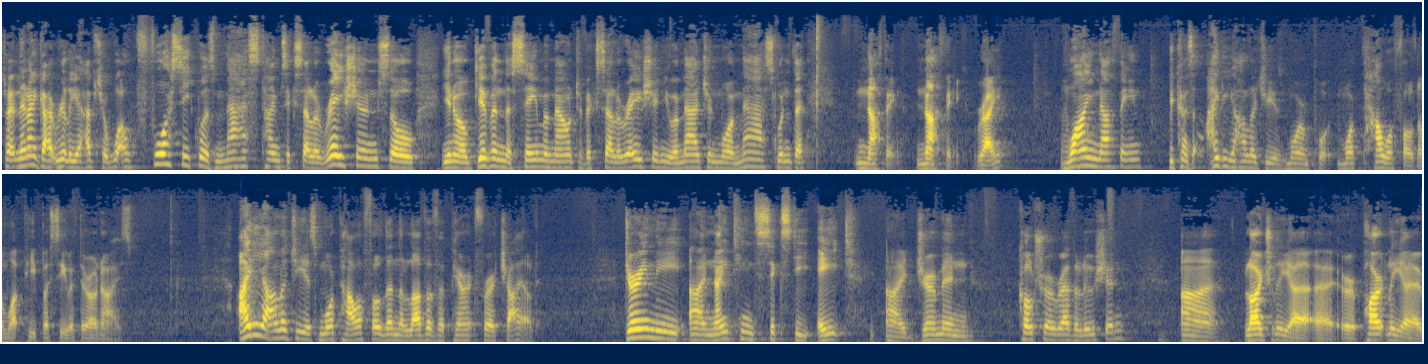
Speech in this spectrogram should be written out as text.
So, and then I got really abstract. Well, force equals mass times acceleration. So, you know, given the same amount of acceleration, you imagine more mass, wouldn't that? Nothing, nothing, right? Why nothing? Because ideology is more, important, more powerful than what people see with their own eyes. Ideology is more powerful than the love of a parent for a child. During the uh, 1968 uh, German Cultural Revolution, uh, largely a, a, or partly a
